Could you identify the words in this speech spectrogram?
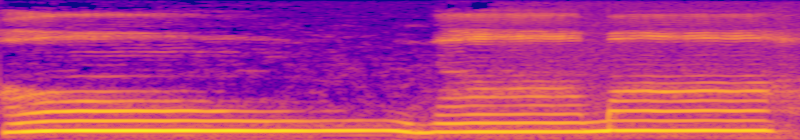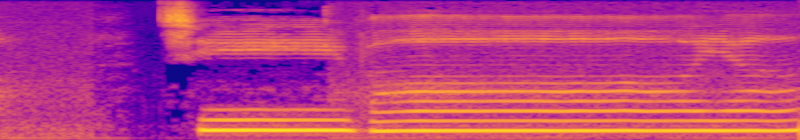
オンナマシバヤ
